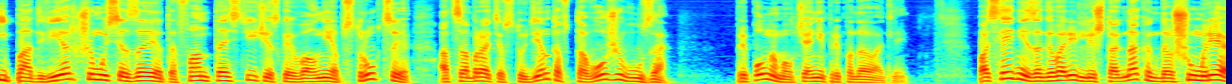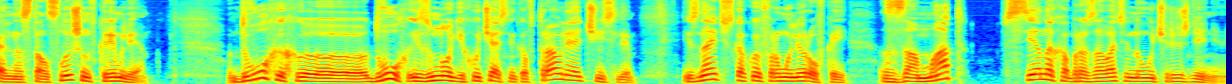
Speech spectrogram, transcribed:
и подвергшемуся за это фантастической волне обструкции от собратьев студентов того же вуза – при полном молчании преподавателей. Последние заговорили лишь тогда, когда шум реально стал слышен в Кремле. Двух, их, э, двух из многих участников травли отчислили. И знаете, с какой формулировкой? За мат в стенах образовательного учреждения.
